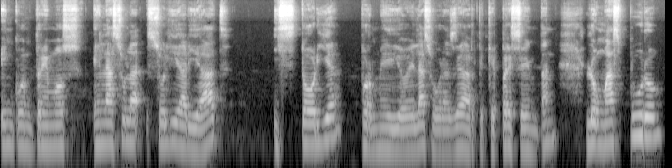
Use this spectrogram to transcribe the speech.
encontremos en la solidaridad historia por medio de las obras de arte que presentan lo más puro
